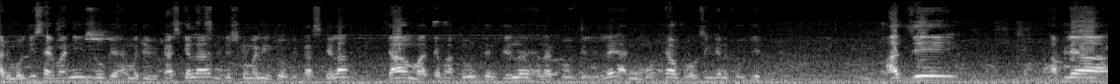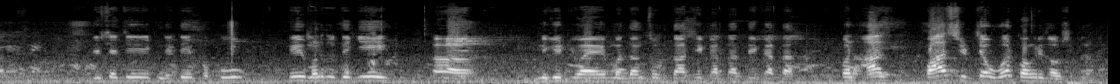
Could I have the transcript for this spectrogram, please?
आणि मोदी साहेबांनी जो बिहारमध्ये विकास केला नितीश कुमारनी जो विकास केला त्या माध्यमातून जनतेनं ह्यांना कौल दिलेलं आहे आणि मोठ्या बहुसंख्येनं कौल दिलेलं आहे. आज जे आपल्या देशाचे एक नेते पप्पू हे म्हणत होते की निगेटिव्ह आहे मतदान सोडतात हे करतात ते करतात. पण आज पाच सीटच्या वर काँग्रेस जाऊ शकलं नाही.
